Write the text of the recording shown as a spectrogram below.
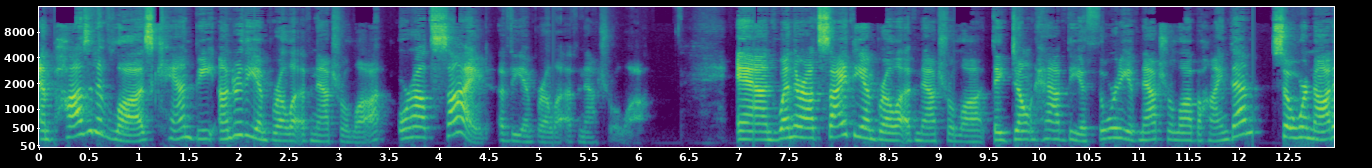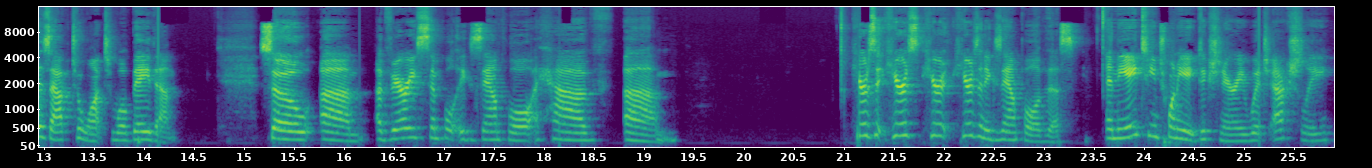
And positive laws can be under the umbrella of natural law or outside of the umbrella of natural law. And when they're outside the umbrella of natural law, they don't have the authority of natural law behind them, so we're not as apt to want to obey them. So, um, a very simple example I have um, here's a, here's here here's an example of this in the 1828 dictionary, which actually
